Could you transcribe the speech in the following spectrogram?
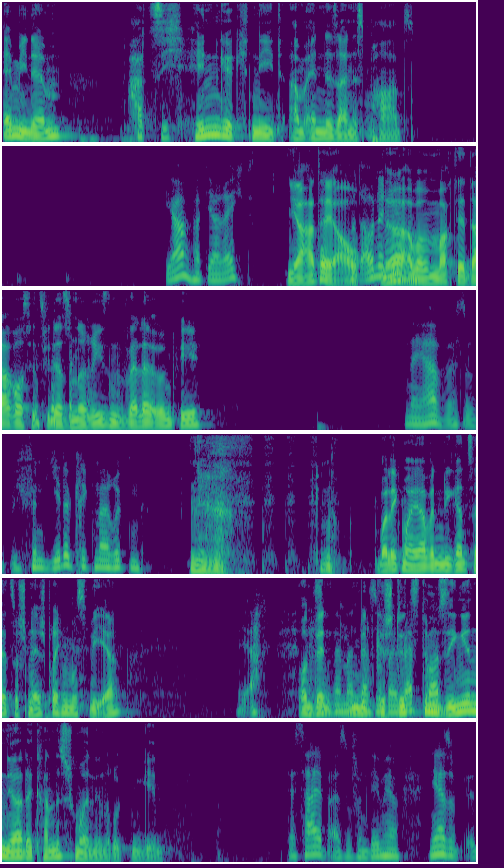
Eminem hat sich hingekniet am Ende seines Parts. ja, hat ja recht. Ja, hat er ja auch, auch ne? Aber macht ja daraus jetzt wieder so eine Riesenwelle irgendwie. Naja, also ich finde, jeder kriegt mal Rücken. Genau. Überleg mal, ja, wenn du die ganze Zeit so schnell sprechen musst wie er. Ja. Und Also, wenn, wenn mit so gestütztem Singen, ja, da kann es schon mal in den Rücken gehen. Deshalb, also von dem her. Nee, also, äh,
